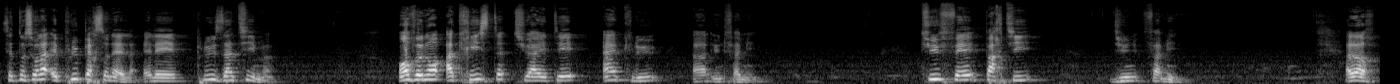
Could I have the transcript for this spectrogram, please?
cette notion-là est plus personnelle, elle est plus intime. En venant à Christ, tu as été inclus à une famille. Tu fais partie d'une famille. Alors,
